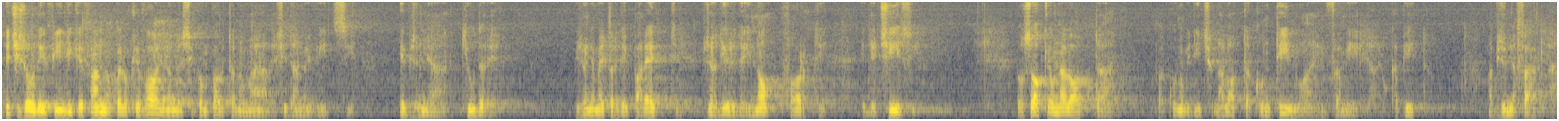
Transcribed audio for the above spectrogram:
Se ci sono dei figli che fanno quello che vogliono e si comportano male, ci danno i vizi, e bisogna chiudere, bisogna mettere dei paletti, bisogna dire dei no forti e decisi. Lo so che è una lotta, qualcuno mi dice una lotta continua in famiglia, ho capito ma bisogna farla.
